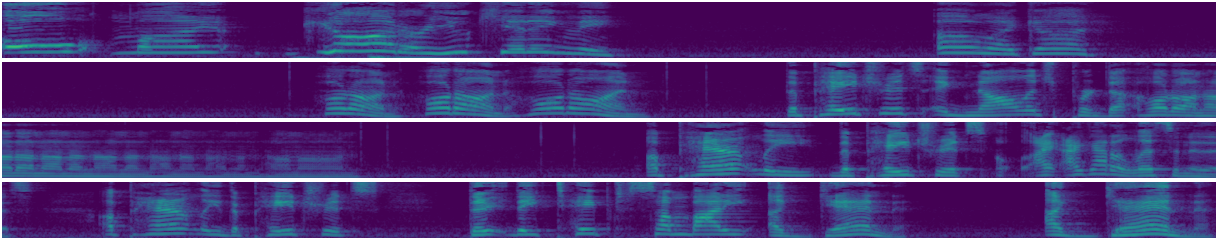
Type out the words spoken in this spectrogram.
Oh my god. Are you kidding me? Oh my god. Hold on, hold on, hold on. The Patriots acknowledge produ- Hold on, hold on, hold on, hold on, hold on, hold on, hold on. Apparently, the Patriots. I, I gotta listen to this. Apparently, the Patriots. They, they taped somebody again. Again.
